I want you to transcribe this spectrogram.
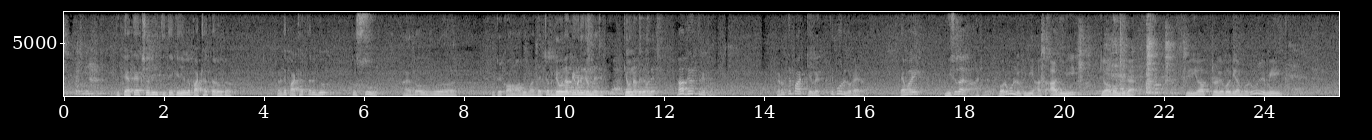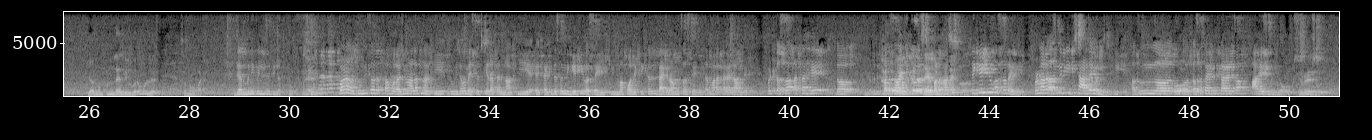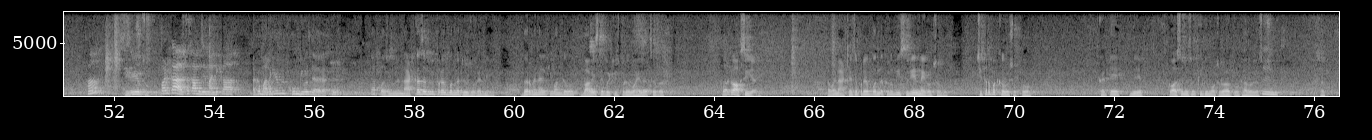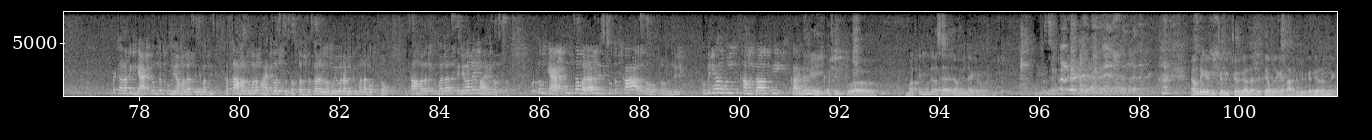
की त्या त्या ॲक्च्युली तिथे केलेलं पाठांतर होतं. कारण ते पाठांतर घेऊन तो सू हा तो कुठे कॉमा बिमा त्याच्या देवनागरीमध्ये घेऊन द्यायचे. देवनागरीमध्ये. हां देऊ ते घेतलं कारण ते पाठ केलं ते पूर्ण लोटायला त्यामुळे मी सुद्धा बरं बोललो की मी असं आज मी जेव्हा बघली काय मी ऑस्ट्रेलिया बघितल्या बरोबर बोलले मी. जर्मन पण लँग्वेज बरं बोललं. असं मग वाटतं जर्मनी फिल्मचे दिलं खूप पण तुम्ही सर आत्ता मगाशी म्हणालात ना की तुम्ही जेव्हा मेसेज केला त्यांना की काहीतरी असं निगेटिव्ह असेल किंवा पॉलिटिकल बॅकग्राऊंडचं असेल तर मला करायला आवडेल. पण तसं आता हे म्हणजे आहे पण हा निगेटिव्ह असं नाही. पण मला अजून एक इच्छा आहे म्हणजे की अजून तसं काहीतरी करायचं आहेच म्हणजे. हां? सिरियल पण का असं का म्हणजे मालिका? अगं मला खूप दिवस द्यावे लागते त्यापासून नाटकाचं मी परत बंद ठेवू शकत नाही. दर महिन्याला किमान तो बावीस ते पंचवीस पुढे व्हायलाच बघ तो ऑक्सिजन आहे. त्यामुळे नाट्याचा प्रयोग बंद करून मी सिरियल नाही करू शकतो. चित्रपट करू शकतो. कारण ते म्हणजे तो असं नसून किती मोठं मोठा असं. पण ठराविक गॅप नंतर तुम्ही आम्हाला सिनेमात दिस तर आम्हाला तुम्हाला पाहायचं असतं. सतत. जसं रंगभूमीवर आम्ही तुम्हाला बघतो तसं आम्हाला तुम्हाला सिनेमातही पाहायचं असतं. पण तो गॅप तुमचा बराच दिसतो तर का असं होतं? म्हणजे तुम्ही ठरवून थांबता की काय? नाही नाही एक अशी मार्केटमध्ये असं आहे आम्ही नाही करणार देऊ शकतो त्यामुळे काही पिक्चर पिक्चर घालणार नाही ते आपल्या काय तारखा बिरका देणार नाही.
